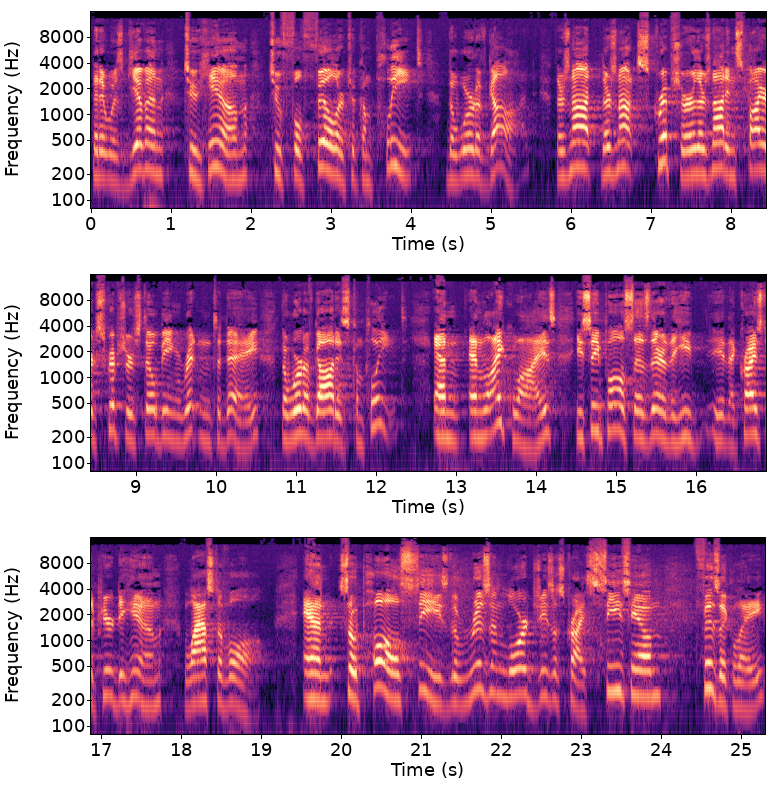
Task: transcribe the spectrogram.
that it was given to him to fulfill or to complete the Word of God. There's not, there's not scripture, there's not inspired scripture still being written today. The Word of God is complete. And, and likewise, you see, Paul says there that, he, that Christ appeared to him last of all. And so Paul sees the risen Lord Jesus Christ, sees him physically,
